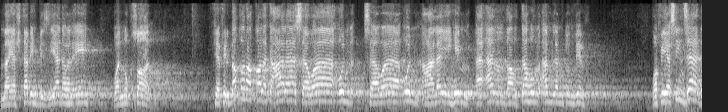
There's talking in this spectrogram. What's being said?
ما يشتبه بالزيادة والإيه؟ والنقصان. ففي البقرة قال تعالى سواء سواء عليهم أأنذرتهم أم لم تنذرهم وفي ياسين زاد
